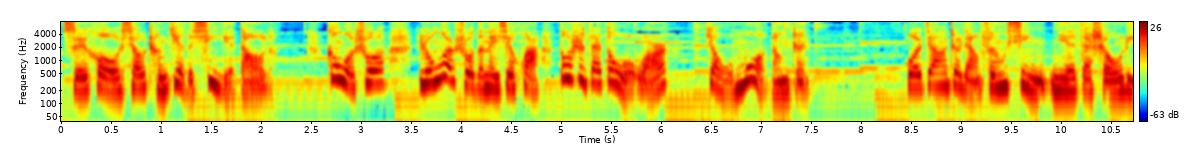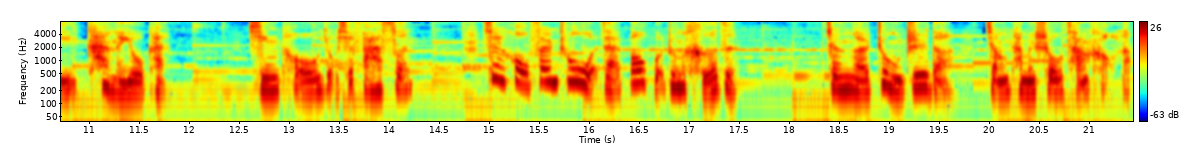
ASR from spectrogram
随后，萧承业的信也到了，跟我说蓉儿说的那些话都是在逗我玩，要我莫当真。我将这两封信捏在手里看了又看，心头有些发酸。最后翻出我在包裹中的盒子，珍而重之的将它们收藏好了。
